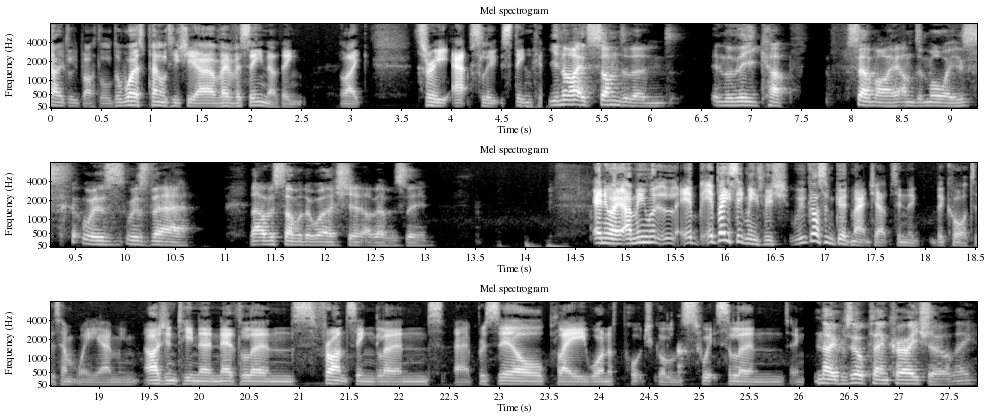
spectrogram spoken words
totally bottled. The worst penalty shootout I've ever seen. I think like three absolute stinkers. United Sunderland in the League Cup semi under Moyes was was there. That was some of the worst shit I've ever seen. Anyway, I mean, it, it basically means we sh- we've got some good matchups in the, the quarters, haven't we? I mean, Argentina, Netherlands, France, England, uh, Brazil play one of Portugal and Switzerland. And... No, Brazil playing Croatia, aren't they?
